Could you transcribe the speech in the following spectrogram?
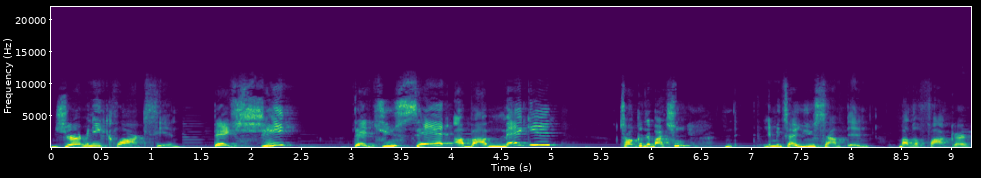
Jeremy Clarkson, that shit that you said about Meghan, talking about you. Let me tell you something, motherfucker.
